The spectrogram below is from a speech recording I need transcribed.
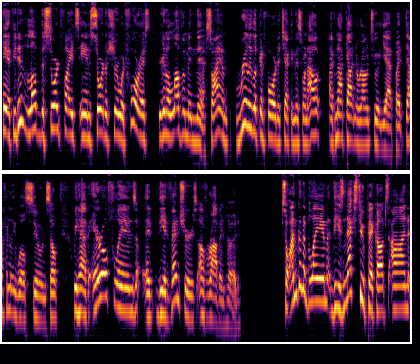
hey, if you didn't love the sword fights in Sword of Sherwood Forest, you're going to love them in this. So I am really looking forward to checking this one out. I've not gotten around to it yet, but definitely will soon. So we have Errol Flynn's uh, The Adventures of Robin Hood. So I'm going to blame these next two pickups on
